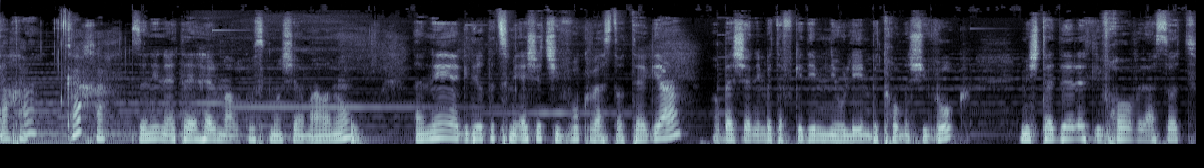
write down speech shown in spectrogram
ככה? ככה. אז אני נטע יעל מרקוס כמו שאמרנו. אני אגדיר את עצמי אשת שיווק ואסטרטגיה, הרבה שנים בתפקידים ניהוליים בתחום השיווק. משתדלת לבחור ולעשות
